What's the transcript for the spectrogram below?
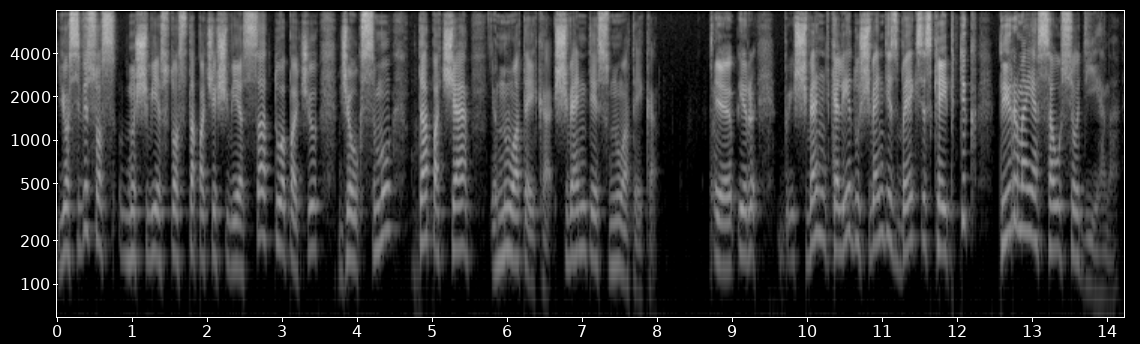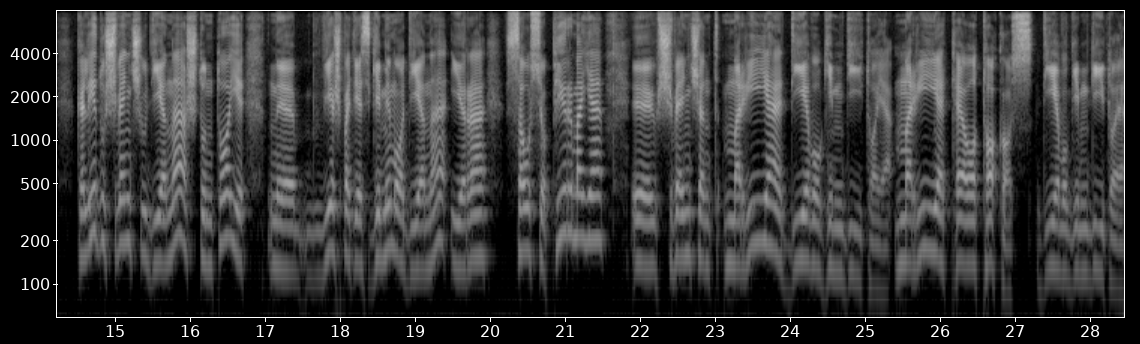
Jos visos nušviestos tą pačią šviesą, tuo pačiu džiaugsmu, tą pačią nuotaiką, šventės nuotaiką. E, ir švent, kalėdų šventės baigsis kaip tik pirmąją sausio dieną. Kalėdų švenčių diena, aštuntoji e, viešpaties gimimo diena yra sausio pirmąją e, švenčiant Mariją Dievo gimdytoją, Mariją Teotokos Dievo gimdytoją.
